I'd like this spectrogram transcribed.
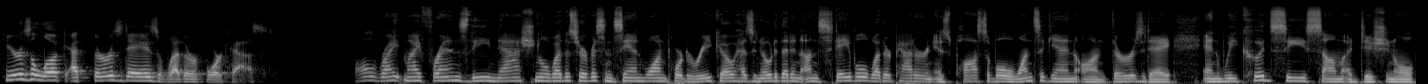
Here's a look at Thursday's weather forecast. All right, my friends, the National Weather Service in San Juan, Puerto Rico has noted that an unstable weather pattern is possible once again on Thursday, and we could see some additional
